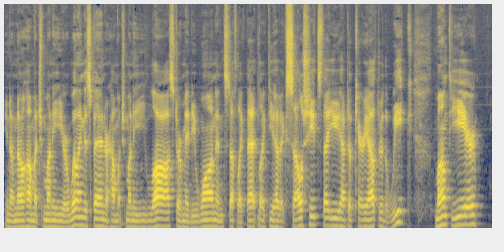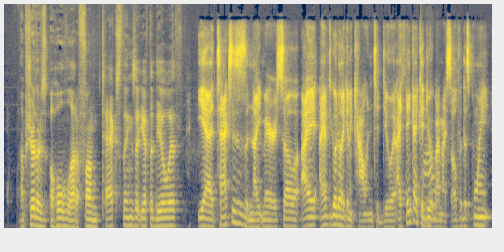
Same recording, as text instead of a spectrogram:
you know, know how much money you're willing to spend or how much money you lost or maybe won and stuff like that. Like, do you have Excel sheets that you have to carry out through the week, month, year? I'm sure there's a whole lot of fun tax things that you have to deal with. Yeah, taxes is a nightmare. So I, I have to go to like an accountant to do it. I think I could wow. do it by myself at this point.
